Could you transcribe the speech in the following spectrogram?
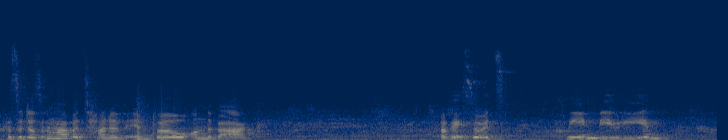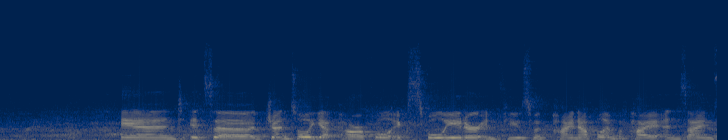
because it doesn't have a ton of info on the back. Okay, so it's Clean Beauty and it's a gentle yet powerful exfoliator infused with pineapple and papaya enzymes,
